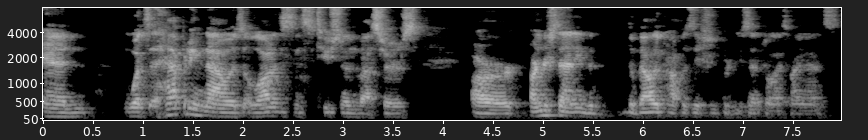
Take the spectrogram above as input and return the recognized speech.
And what's happening now is a lot of these institutional investors are understanding the, the value proposition for decentralized finance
